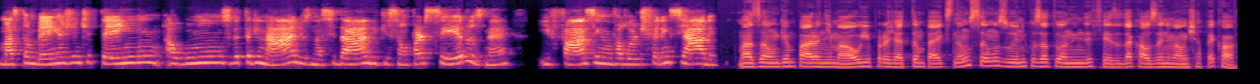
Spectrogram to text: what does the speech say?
Mas também a gente tem alguns veterinários na cidade que são parceiros, né? E fazem um valor diferenciado. Mas a ONG Amparo Animal e o projeto Tampex não são os únicos atuando em defesa da causa animal em Chapecó.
